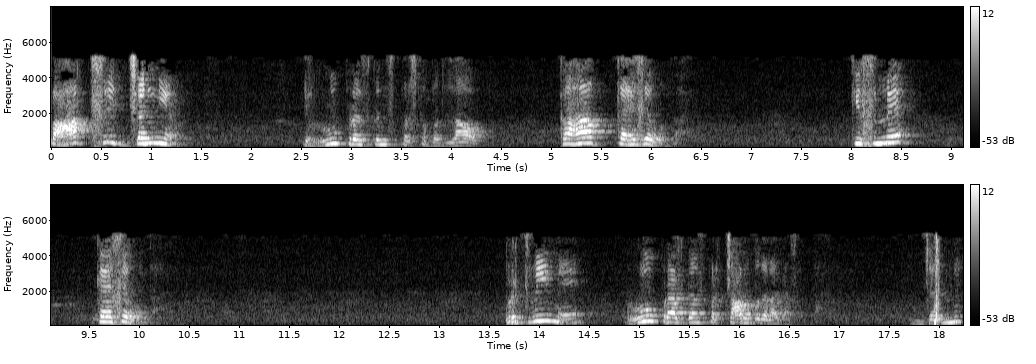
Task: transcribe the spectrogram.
पाक से जन्य जो रूप स्पर्श का बदलाव कहा, कैसे होता है? किसमें, कैसे होता है? पृथ्वी में रूप रसगंध पर चारों बदला जा सकता है। जल में,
